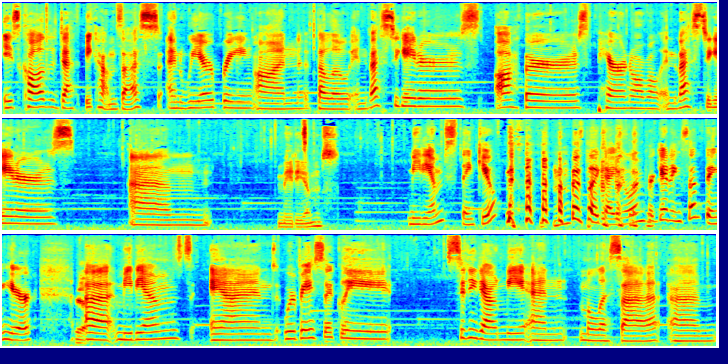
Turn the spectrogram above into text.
it's called Death Becomes Us, and we are bringing on fellow investigators, authors, paranormal investigators, um, Mediums. mediums. Thank you. Was like, I know I'm forgetting something here. Uh, mediums, and we're basically sitting down. Me and Melissa. Um,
